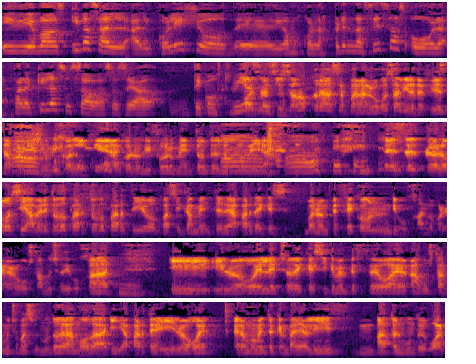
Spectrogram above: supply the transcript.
y, y, digamos, ibas al, al colegio, eh, digamos, con las prendas esas o la- para qué las usabas? O sea, ¿te construías? Pues las usaba para, para luego salir de fiesta, porque Ah. yo mi colegio era con uniforme, entonces no Ah, podía. ah, vale. Entonces, pero luego sí, a ver, todo, par- todo partió básicamente de, aparte de que, bueno, empecé con dibujando, porque a mí me gusta mucho dibujar, Mm. y, y luego el hecho de que sí que me empezó a, a gustar mucho más el mundo de la moda, y aparte, y luego era un momento que en Valladolid va todo el mundo igual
